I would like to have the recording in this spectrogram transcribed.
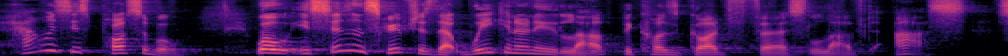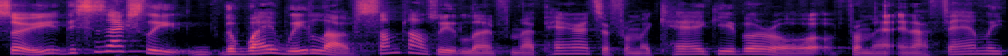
how is this possible? Well, it says in scriptures that we can only love because God first loved us. So, this is actually the way we love. Sometimes we learn from our parents or from a caregiver or from our, in our family.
